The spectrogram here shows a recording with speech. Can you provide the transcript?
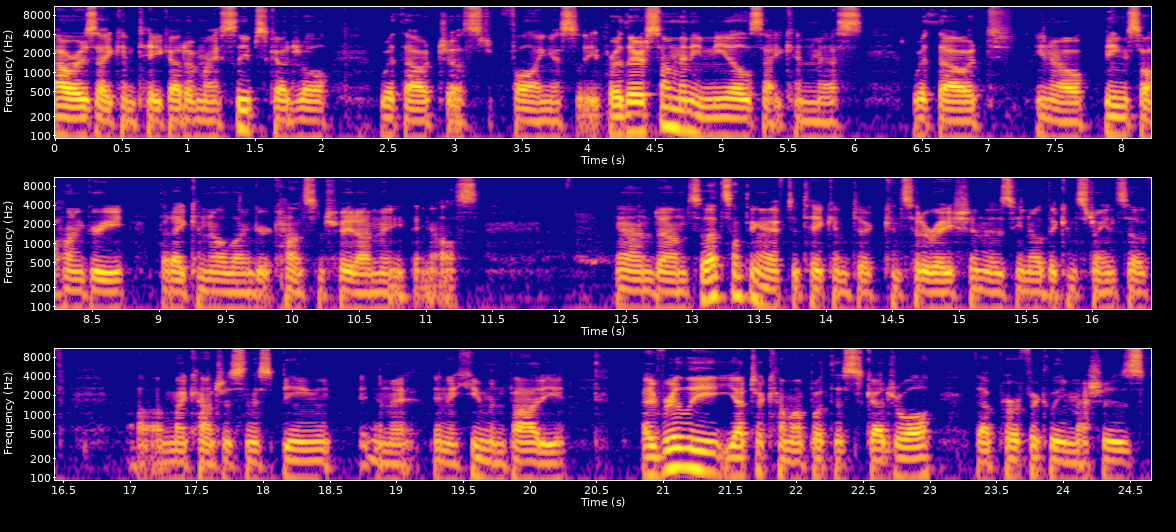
hours I can take out of my sleep schedule without just falling asleep. Or there's so many meals I can miss without, you know, being so hungry that I can no longer concentrate on anything else. And um, so that's something I have to take into consideration is, you know, the constraints of uh, my consciousness being in a, in a human body. I've really yet to come up with a schedule that perfectly meshes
